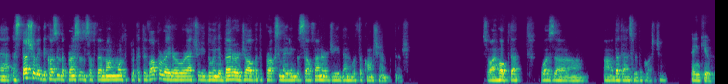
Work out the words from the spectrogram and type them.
uh, especially because in the presence of the non-multiplicative operator, we're actually doing a better job at approximating the self-energy than with the Kohn-Sham potential. So I hope that was uh, uh, that answered the question. Thank you.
